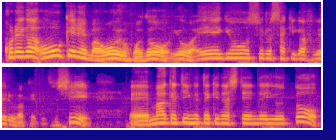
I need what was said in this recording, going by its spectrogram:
これが多ければ多いほど要は営業をする先が増えるわけですし、えーマーケティング的な視点で言うと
